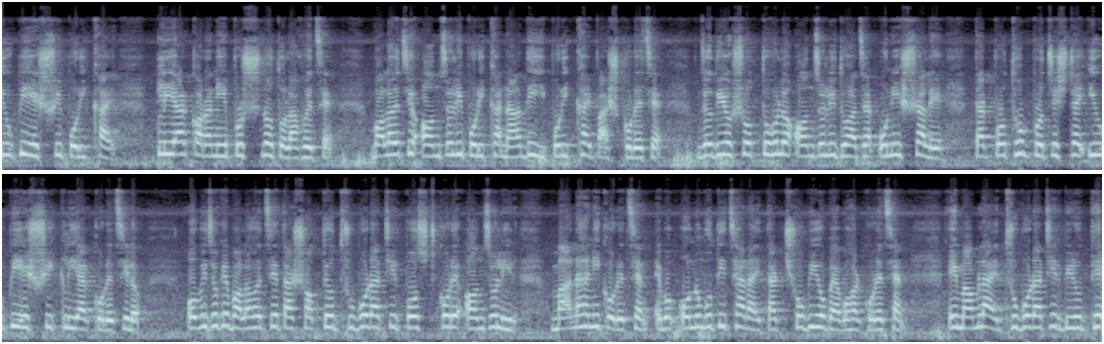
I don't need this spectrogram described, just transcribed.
ইউপিএসসি পরীক্ষায় ক্লিয়ার করা নিয়ে প্রশ্ন তোলা হয়েছে। বলা হয়েছে, অঞ্জলি পরীক্ষা না দিয়েই পরীক্ষায় পাশ করেছে। যদিও সত্য হলো, অঞ্জলি দু হাজার উনিশ সালে তার প্রথম প্রচেষ্টায় ইউপিএসসি ক্লিয়ার করেছিল। অভিযোগে বলা হয়েছে, তার সত্ত্বেও ধ্রুব রাঠির পোস্ট করে অঞ্জলির মানহানি করেছেন এবং অনুমতি ছাড়াই তার ছবিও ব্যবহার করেছেন। এই মামলায় ধ্রুব রাঠির বিরুদ্ধে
